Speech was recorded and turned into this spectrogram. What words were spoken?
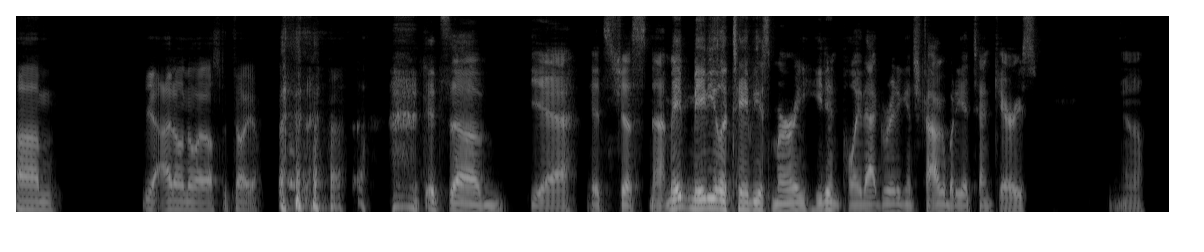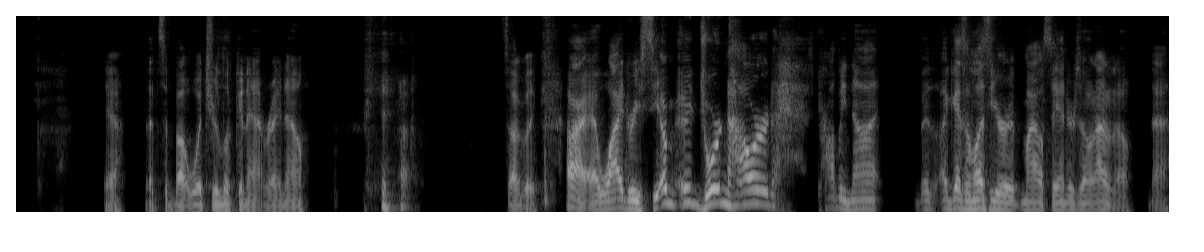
Um, yeah, I don't know what else to tell you. it's um yeah, it's just not maybe maybe Latavius Murray. He didn't play that great against Chicago, but he had 10 carries. You know. Yeah, that's about what you're looking at right now. yeah. It's ugly. All right, at wide receiver, um, uh, Jordan Howard, probably not. But I guess unless you're Miles Sanders zone, I don't know. Nah,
